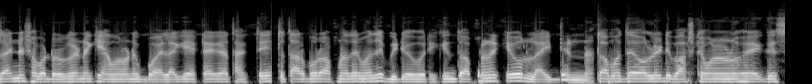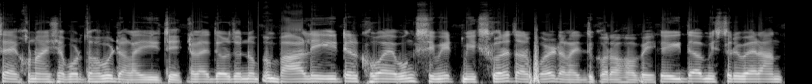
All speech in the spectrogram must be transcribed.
জানি না সবার ডর করে নাকি আমার অনেক ভয় লাগে একা একা থাকতে। তো তারপর আপনাদের মাঝে ভিডিও করি, কিন্তু আপনারা কেউ লাইক দেন না। তো আমাদের অলরেডি বাসকা বানানো হয়ে গেছে, এখন আইসা পড়তে হবে ডালাই দিতে। ডালাই দেওয়ার জন্য বালি, ইটের খোয়া এবং সিমেন্ট মিক্স করে তারপরে ডালাই দি- করা হবে। তো এইটা মিস্ত্রি ভাইয়েরা আনতে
